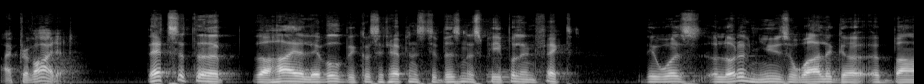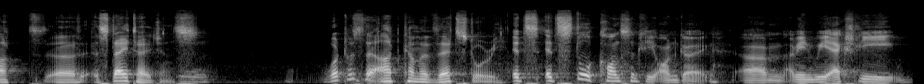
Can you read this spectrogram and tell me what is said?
I provided. That's at the, the higher level because it happens to business people. In fact, there was a lot of news a while ago about uh, estate agents. Mm. What was the outcome of that story? It's it's still constantly ongoing. Um, I mean, we actually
